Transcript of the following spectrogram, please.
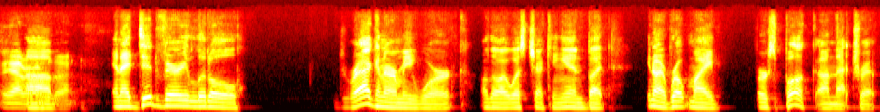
Yeah, I remember um, that. And I did very little Dragon Army work, although I was checking in. But you know, I wrote my first book on that trip,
